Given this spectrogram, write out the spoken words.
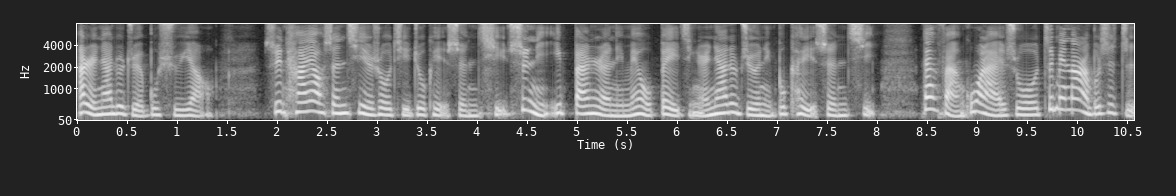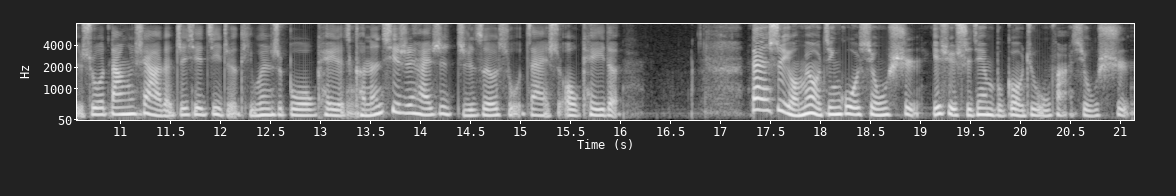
啊、人家就觉得不需要，所以他要生气的时候，其实就可以生气。是你一般人，你没有背景，人家就觉得你不可以生气。但反过来说，这边当然不是只说当下的这些记者提问是不 OK 的，可能其实还是职责所在是 OK 的。但是有没有经过修饰？也许时间不够，就无法修饰。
